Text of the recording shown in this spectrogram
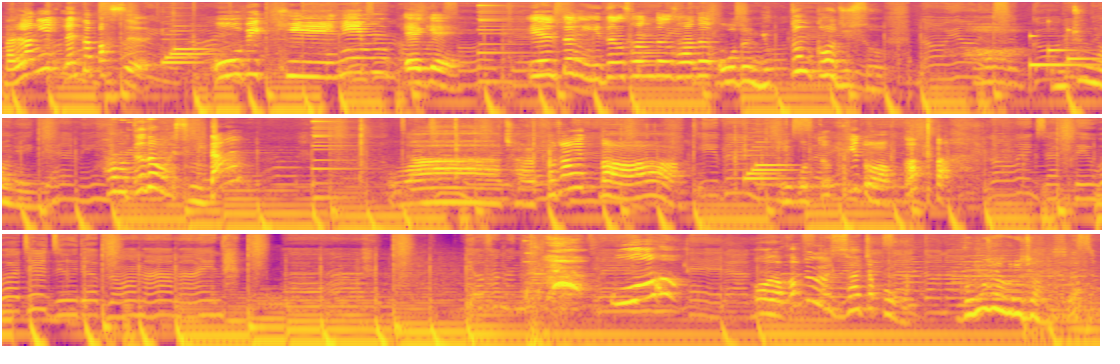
말랑이 랜덤 박스 오비키님에게 1등, 2등, 3등, 4등, 5등, 6등까지 있어. 엄청 많이 있네. 한번 뜯어보겠습니다. 와, 잘 포장했다. 이거 뜯기도 아깝다. 우와! 어, 나 깜짝 놀랐어, 살짝 보고. 너무 잘 그리지 않았어요?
